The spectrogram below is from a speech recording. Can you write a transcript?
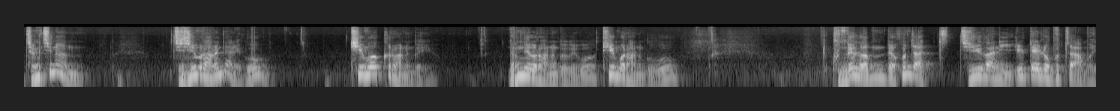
정치는 진심으로 하는 게 아니고 팀워크로 하는 거예요. 능력으로 하는 거고, 팀으로 하는 거고, 군대가 없는데 혼자 지휘관이 1대1로 붙자. 뭐,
